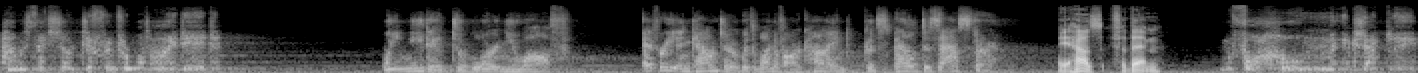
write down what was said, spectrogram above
How is that so different from what I did? We needed to warn you off. Every encounter with one of our kind could spell disaster. It has, for them. For whom, exactly?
